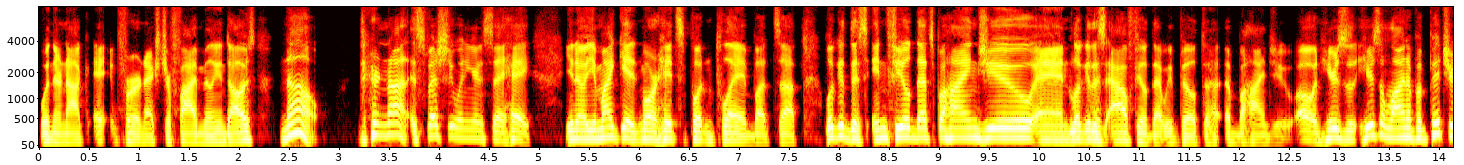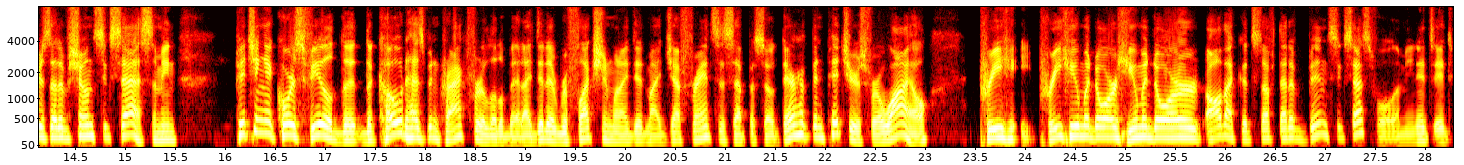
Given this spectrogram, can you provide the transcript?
when they're not eh, for an extra $5 million? No, they're not, especially when you're going to say, hey, you know, you might get more hits put in play, but uh, look at this infield that's behind you, and look at this outfield that we built uh, behind you. Oh, and here's a, here's a lineup of pitchers that have shown success. I mean, pitching at Coors Field, the, the code has been cracked for a little bit. I did a reflection when I did my Jeff Francis episode. There have been pitchers for a while pre pre humidor, humidor, all that good stuff that have been successful. I mean, it's it.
